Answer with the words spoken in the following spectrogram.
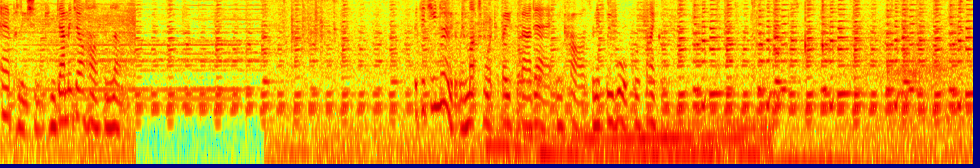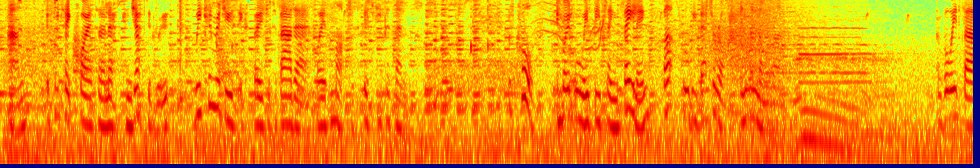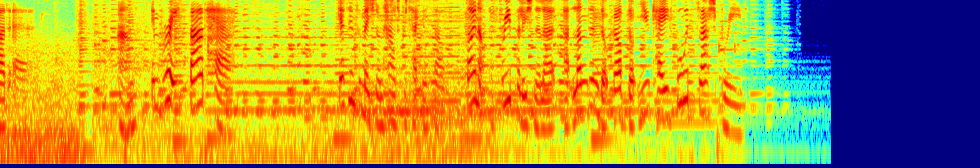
air pollution can damage our heart and lungs. But did you know that we're much more exposed to bad air in cars than if we walk or cycle? And if we take quieter, less congested routes, we can reduce exposure to bad air by as much as 50%. Of course, it won't always be plain sailing, but we'll be better off in the long run. Avoid bad air. And embrace bad hair. Get information on how to protect yourself. Sign up for free pollution alerts at london.gov.uk forward slash breathe.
